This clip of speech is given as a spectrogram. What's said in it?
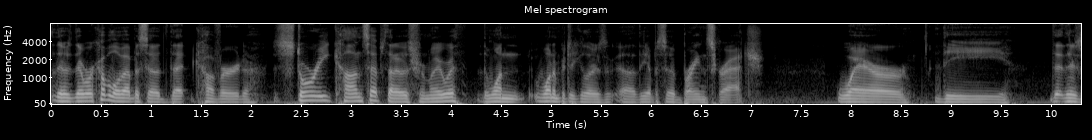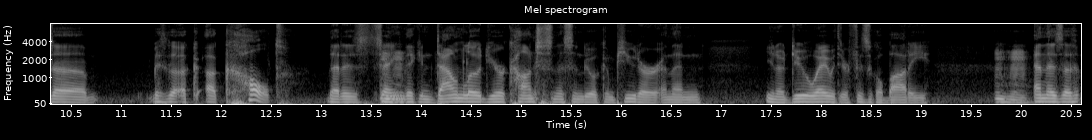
there, there were a couple of episodes that covered story concepts that I was familiar with. The one one in particular is uh, the episode Brain Scratch, where the th- there's a basically a, a cult that is saying Mhm. they can download your consciousness into a computer and then you know do away with your physical body. Mm-hmm. And there's a,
